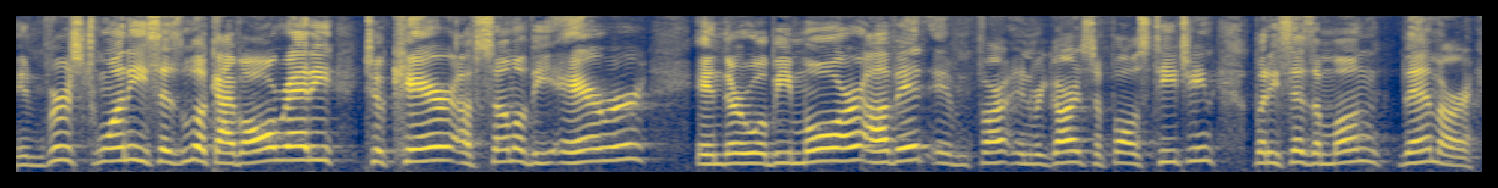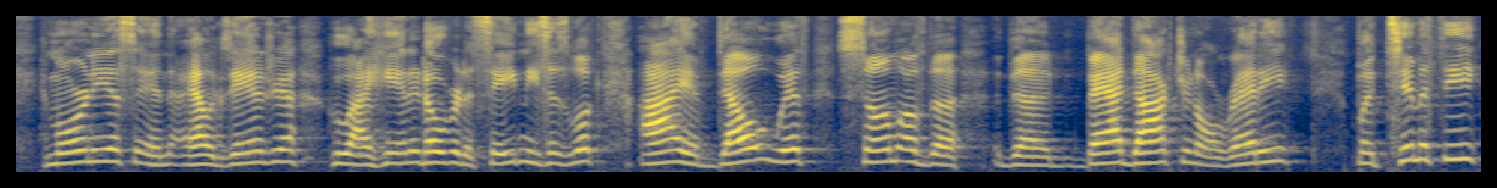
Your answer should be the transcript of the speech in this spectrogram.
In verse 20, he says, Look, I've already took care of some of the error, and there will be more of it in, far, in regards to false teaching. But he says, Among them are Hymenaeus and Alexander, who I handed over to Satan. He says, Look, I have dealt with some of the, the bad doctrine already. But Timothy,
